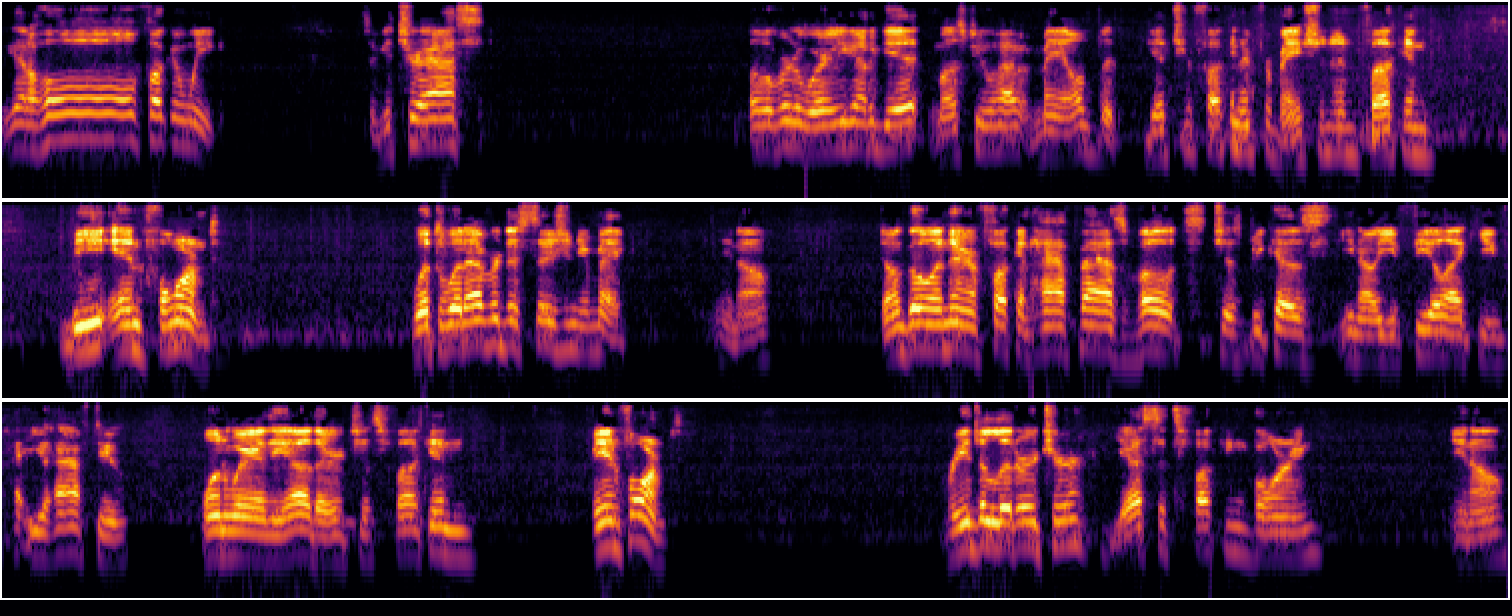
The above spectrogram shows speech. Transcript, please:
You got a whole fucking week. So get your ass over to where you got to get. Most people have it mailed, but get your fucking information and fucking be informed with whatever decision you make. You know, don't go in there and fucking half-ass votes just because you know you feel like you you have to, one way or the other. Just fucking be informed. Read the literature. Yes, it's fucking boring. You know,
